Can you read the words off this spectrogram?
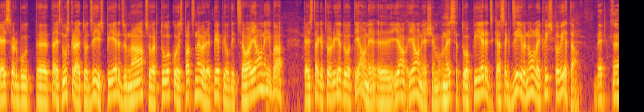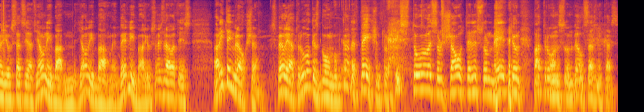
ka es varbūt eh, taisnu uzkrāju to dzīves pieredzi un nācu ar to, ko es pats nevarēju piepildīt savā jaunībā. Es tagad varu iedot jaunie, eh, ja, jauniešiem, un es ar to pieredzi, kā saka, dzīve noliek visu pa vietām. Bet eh, jūs sacījāt, jaunībā, jaunībā vai bērnībā jūs aizrāvāties ar riteņbraukšanu, spēlējāt rokas bumbu, un kādā pēkšņi tur pistoles un šautenes un mērķi un patronas un vēl sažņikas.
